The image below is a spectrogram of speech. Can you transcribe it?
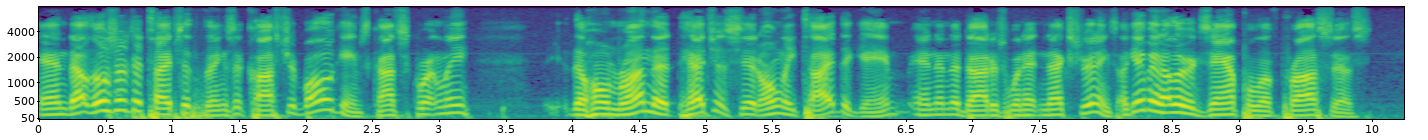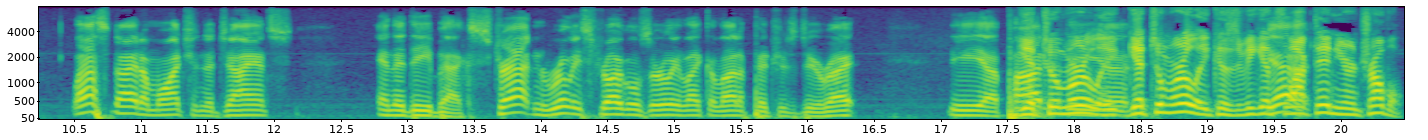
And th- those are the types of things that cost you ball games. Consequently, the home run that Hedges hit only tied the game, and then the Dodgers win it in extra innings. I'll give you another example of process. Last night, I'm watching the Giants and the D-backs. Stratton really struggles early, like a lot of pitchers do, right? The uh, pod, get to him the, early. Uh, get to him early because if he gets yeah. locked in, you're in trouble.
